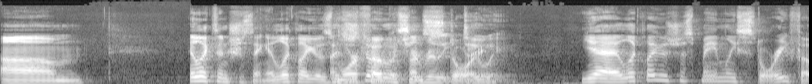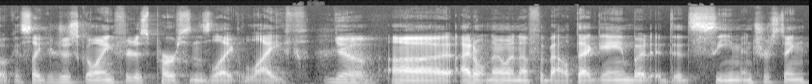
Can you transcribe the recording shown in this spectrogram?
Um, it looked interesting. It looked like it was I more just don't know focused on really story. doing. Yeah, it looked like it was just mainly story focused. Like you're just going through this person's like life. Yeah. Uh, I don't know enough about that game, but it did seem interesting.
